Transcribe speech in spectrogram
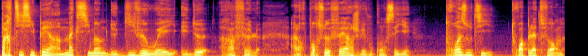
Participer à un maximum de giveaway et de raffles. Alors pour ce faire, je vais vous conseiller trois outils, trois plateformes.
